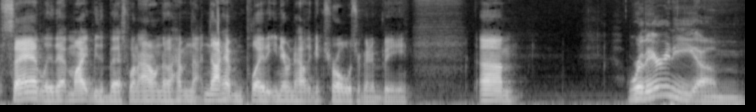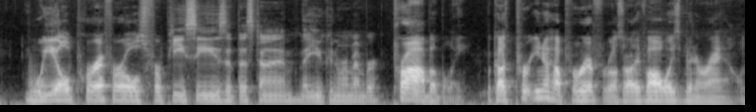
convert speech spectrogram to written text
sadly that might be the best one. I don't know. Having not, not having played it, you never know how the controls are going to be. Um, were there any um, wheel peripherals for PCs at this time that you can remember? Probably because per, you know how peripherals are; they've always been around,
